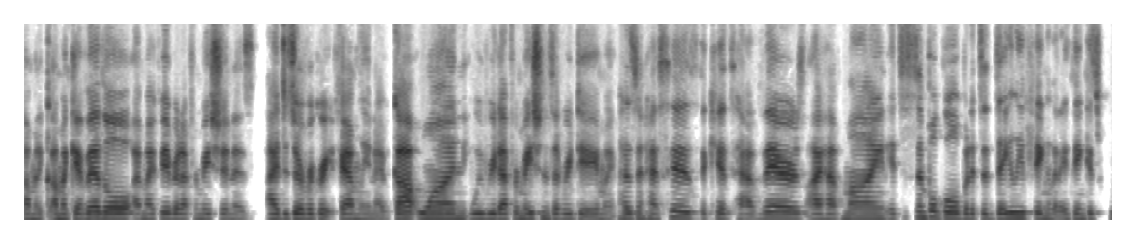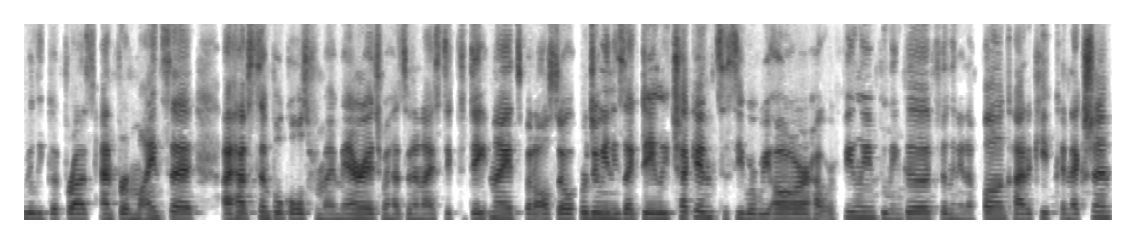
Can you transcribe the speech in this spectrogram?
I'm a, I'm a Quevedo. My favorite affirmation is I deserve a great family and I've got one. We read affirmations every day. My husband has his, the kids have theirs, I have mine. It's a simple goal, but it's a daily thing that I think is really good for us. And for mindset, I have simple goals for my marriage. My husband and I stick to date nights, but also we're doing these like daily check ins to see where we are, how we're feeling, feeling good, feeling in a funk, how to keep connection.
